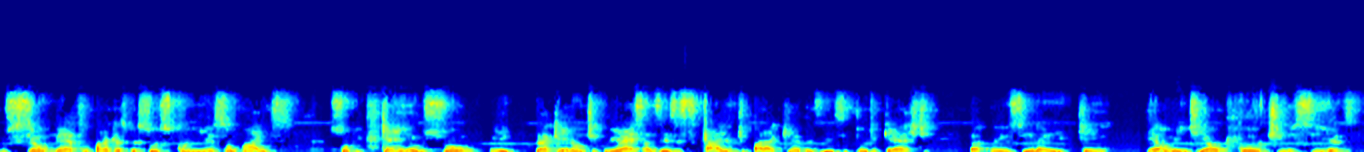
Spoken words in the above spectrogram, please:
o seu método, para que as pessoas conheçam mais sobre quem eu sou. E para quem não te conhece, às vezes caiu de paraquedas nesse podcast, para conhecer aí quem realmente é o coach Messias.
